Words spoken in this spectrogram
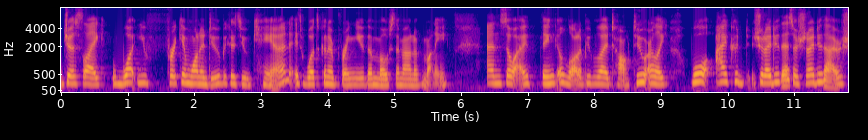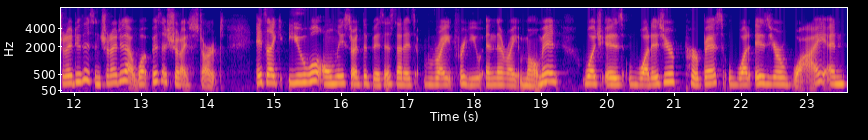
just like what you freaking want to do because you can is what's going to bring you the most amount of money. And so I think a lot of people that I talk to are like, well, I could, should I do this or should I do that or should I do this and should I do that? What business should I start? It's like you will only start the business that is right for you in the right moment which is what is your purpose, what is your why, and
